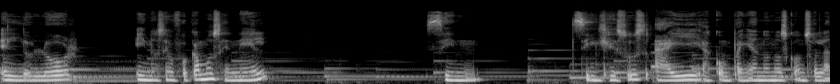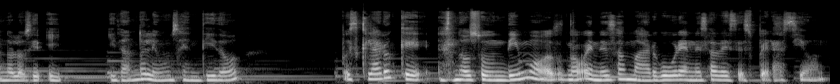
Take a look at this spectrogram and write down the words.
el dolor y nos enfocamos en él, sin, sin Jesús ahí acompañándonos, consolándolos y, y dándole un sentido, pues claro que nos hundimos, ¿no? En esa amargura, en esa desesperación.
